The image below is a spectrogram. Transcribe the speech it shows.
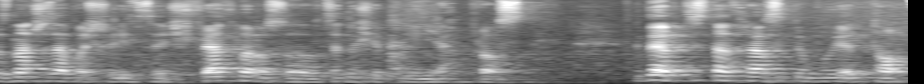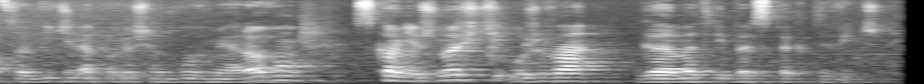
to znaczy za pośrednictwem światła rozchodzącego się po liniach prostych. Gdy artysta transkrybuje to, co widzi na powierzchnię dwuwymiarową, z konieczności używa geometrii perspektywicznej.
